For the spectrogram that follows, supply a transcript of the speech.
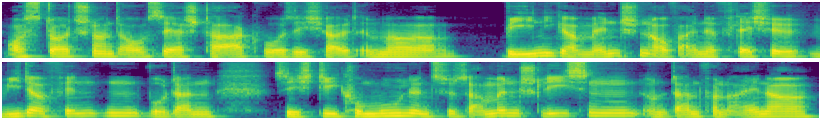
Ostdeutschland auch sehr stark, wo sich halt immer weniger Menschen auf eine Fläche wiederfinden, wo dann sich die Kommunen zusammenschließen und dann von einer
